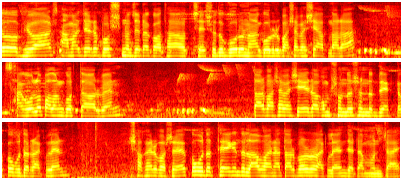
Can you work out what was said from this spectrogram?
তো ভিউয়ার্স আমার যেটা প্রশ্ন, যেটা কথা হচ্ছে, শুধু গরু না, গরুর পাশাপাশি আপনারা ছাগলও পালন করতে পারবেন। তার পাশাপাশি এরকম সুন্দর সুন্দর দু একটা কবুতর রাখলেন। শখের বসে কবুতর থেকে কিন্তু লাভ হয় না, তারপরও রাখলেন যেটা মন চায়।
